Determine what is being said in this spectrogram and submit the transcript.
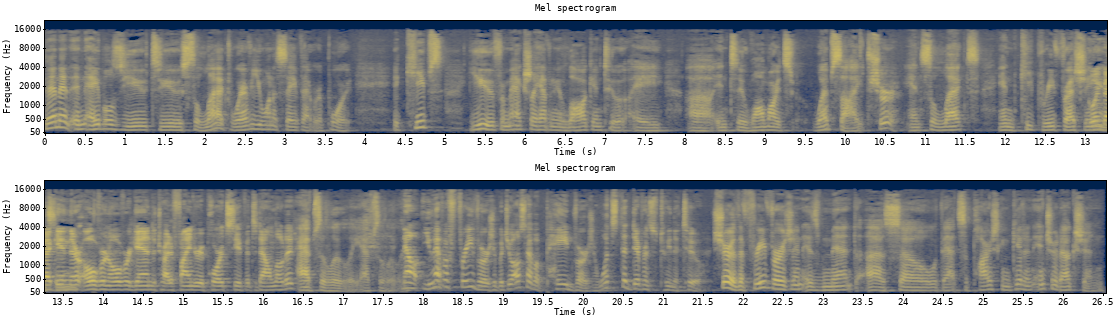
then it enables you to select wherever you want to save that report. It keeps you from actually having to log into a uh, into Walmart's website sure. and select and keep refreshing. Going back in there over and over again to try to find a report, see if it's downloaded? Absolutely, absolutely. Now, you have a free version, but you also have a paid version. What's the difference between the two? Sure, the free version is meant uh, so that suppliers can get an introduction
